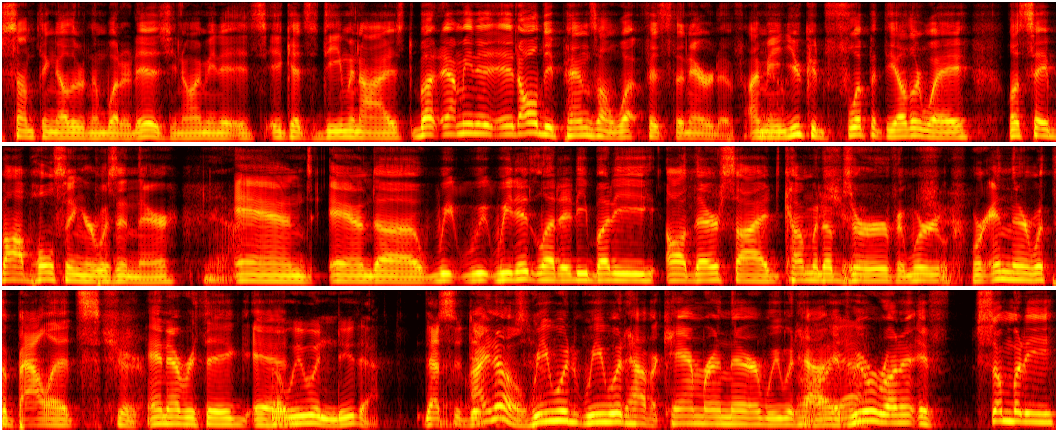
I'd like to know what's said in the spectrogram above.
something other than what it is. You know, I mean, it, it's it gets demonized, but I mean, it, it all depends on what fits the narrative. I mean, you could flip it the other way. Let's say Bob Holsinger was in there, Yeah. and and uh, we, we we didn't let anybody on their side come and observe, and we're we're in there with the ballots Sure. and everything. And But we wouldn't do that. That's the difference. I know we would we would have a camera in there. We would have Oh, if we were running if somebody.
